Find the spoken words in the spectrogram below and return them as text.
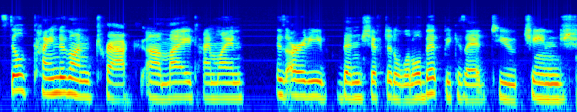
still kind of on track. Um, my timeline has already been shifted a little bit because I had to change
